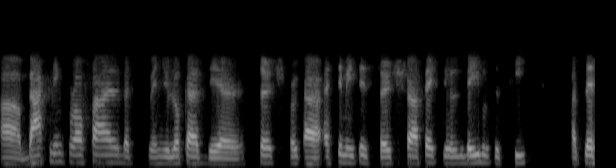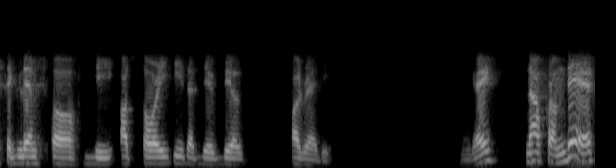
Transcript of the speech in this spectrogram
uh, backlink profile, but when you look at their search uh, estimated search traffic, you'll be able to see at least a glimpse of the authority that they've built already. Okay. Now from this,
